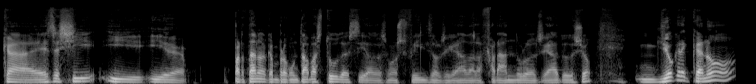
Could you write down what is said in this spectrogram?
que és així i, i eh, per tant, el que em preguntaves tu de si als meus fills els agrada la faràndula, els agrada tot això, jo crec que no,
